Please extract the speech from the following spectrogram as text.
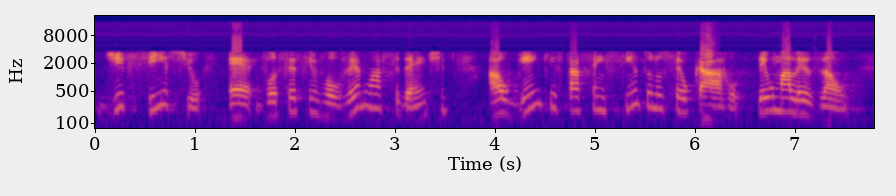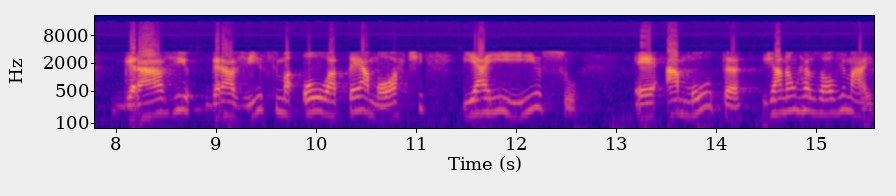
Difícil é você se envolver num acidente, alguém que está sem cinto no seu carro ter uma lesão grave, gravíssima ou até a morte, e aí isso é a multa já não resolve mais.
